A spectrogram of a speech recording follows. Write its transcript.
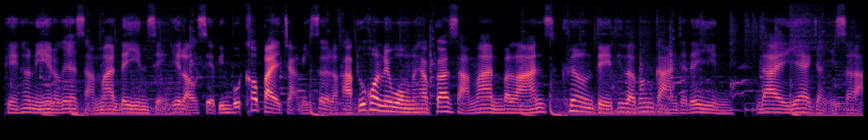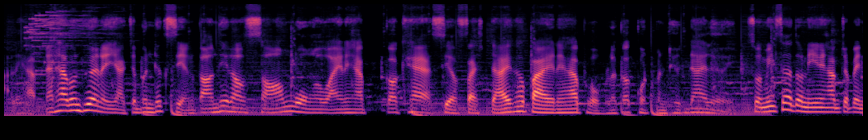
เพียงเท่านี้เราก็จะสามารถได้ยินเสียงที่เราเสียบ input เข้าไปจากมิกเซอร์แล้วครับ ทุกคนในวงนะครับก็สามารถบาลานซ์เครื่องดนตรีที่เราต้องการจะได้ยินได้แยกอย่างอิสระเลยครับและถ้าเพื่อนๆเนี่ยอยากจะบันทึกเสียงตอนที่เราซ้อมวงเอาไว้นะครับก็แค่เสียบ flash drive เข้าไปนะครับผมแล้วก็กดบันทึกได้เลย ส่วนมิกเซอร์ตัวนี้นะครับจะเป็น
